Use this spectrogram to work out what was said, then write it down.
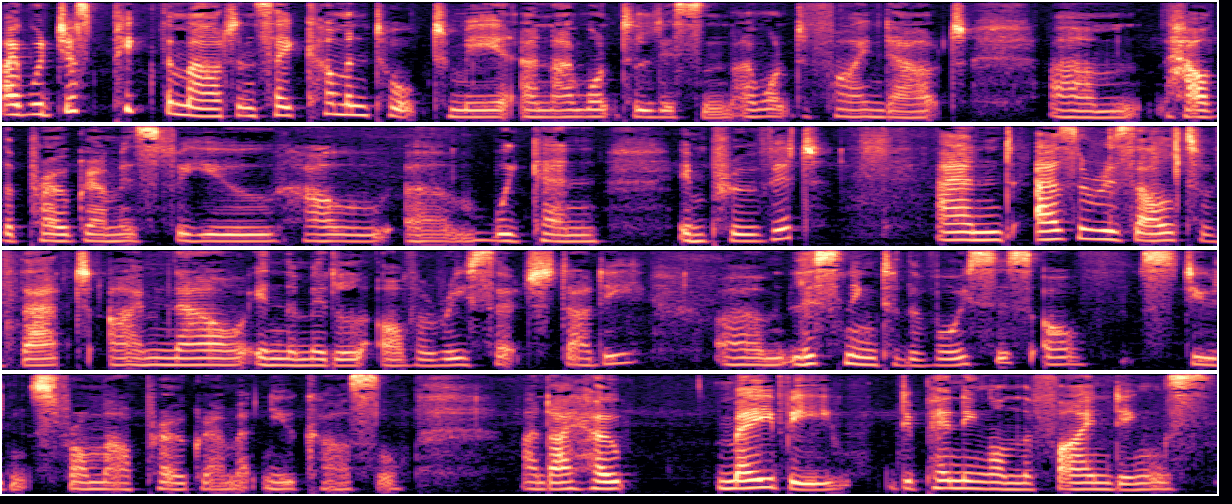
I would just pick them out and say, Come and talk to me, and I want to listen. I want to find out um, how the program is for you, how um, we can improve it. And as a result of that, I'm now in the middle of a research study, um, listening to the voices of students from our program at Newcastle. And I hope maybe, depending on the findings,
